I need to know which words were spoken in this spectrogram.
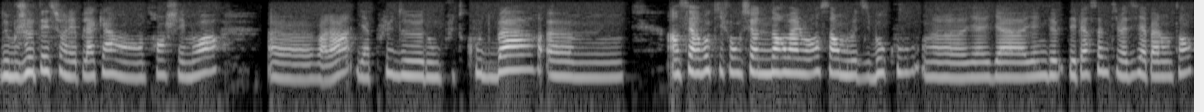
me jeter sur les placards en rentrant chez moi. Euh, voilà, il n'y a plus de, donc plus de coups de barre. un cerveau qui fonctionne normalement, ça on me le dit beaucoup. Il y a, une des personnes qui m'a dit il n'y a pas longtemps,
